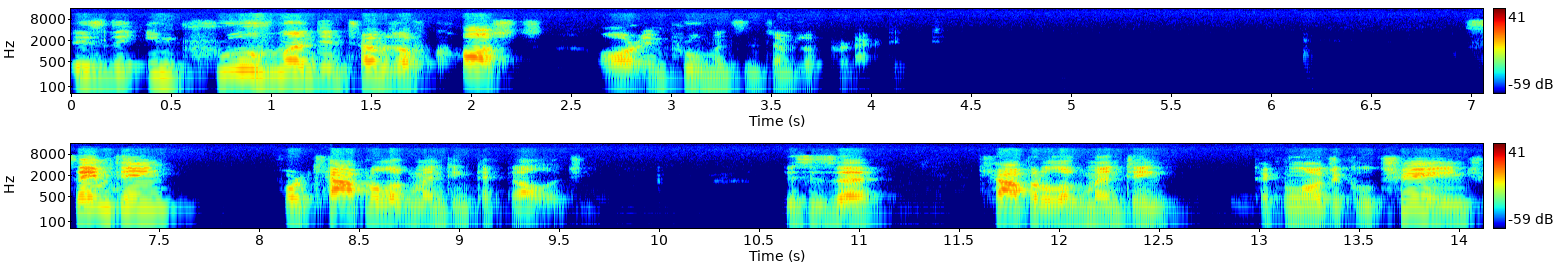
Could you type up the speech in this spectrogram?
is the improvement in terms of costs or improvements in terms of productivity. Same thing for capital augmenting technology. This is a capital augmenting technological change.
